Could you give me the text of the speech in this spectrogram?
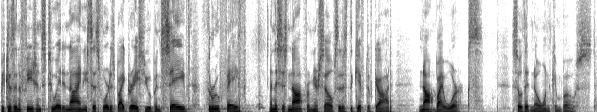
Because in Ephesians 2 8 and 9, he says, For it is by grace you have been saved through faith, and this is not from yourselves, it is the gift of God, not by works, so that no one can boast.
